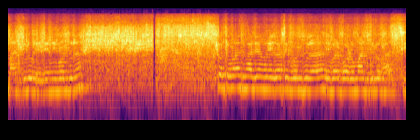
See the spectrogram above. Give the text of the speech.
মাছগুলো ভেজে নিই বন্ধুরা। ছোট মাছ ভাজা হয়ে গেছে বন্ধুরা, এবার বড় মাছগুলো ভাজছি।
